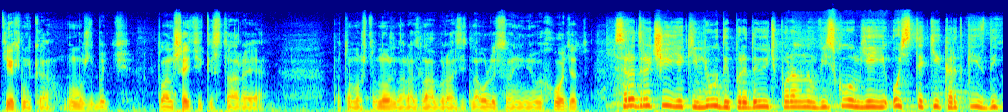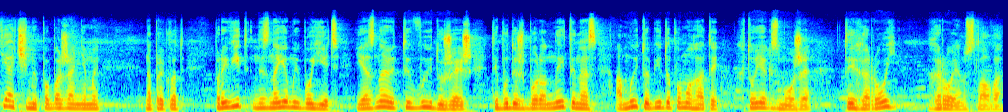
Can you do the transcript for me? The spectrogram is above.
техника, ну, может быть, планшетики старые, потому что нужно разнообразить. На улицу они не выходят. Серед речей, які люди передають пораненим військовим, є і ось такі картки з дитячими побажаннями. Наприклад, привіт, незнайомий боєць. Я знаю, ти видужаєш, ти будеш боронити нас, а ми тобі допомагати. Хто як зможе. Ти герой, героям слава.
